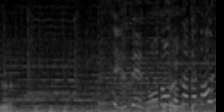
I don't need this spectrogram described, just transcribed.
よ。Ah. 正々堂々と戦う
